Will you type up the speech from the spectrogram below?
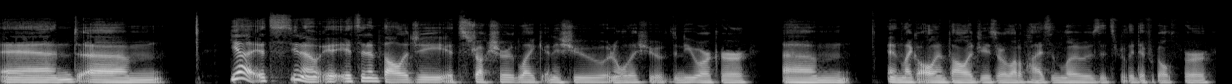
And um, yeah, it's you know it, it's an anthology. It's structured like an issue, an old issue of the New Yorker. Um, and like all anthologies, there are a lot of highs and lows. It's really difficult for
